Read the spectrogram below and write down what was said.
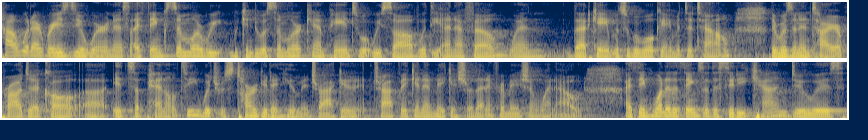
How would I raise the awareness? I think similar. We, we can do a similar campaign to what we saw with the NFL when that came, the Super Bowl came into town. There was an entire project called uh, "It's a Penalty," which was targeting human tra- trafficking and making sure that information went out. I think one of the things that the city can do is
